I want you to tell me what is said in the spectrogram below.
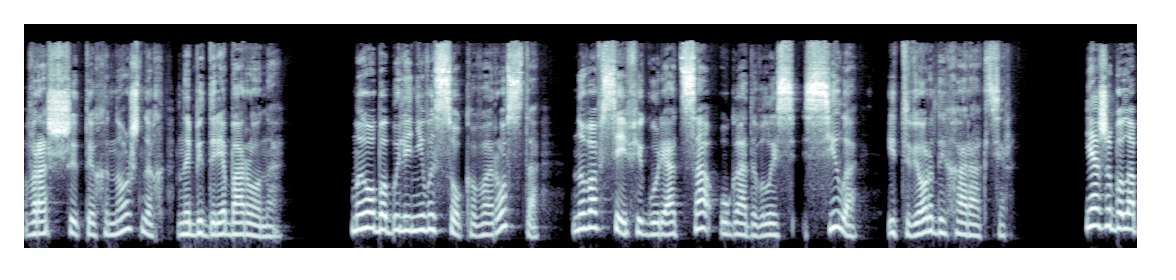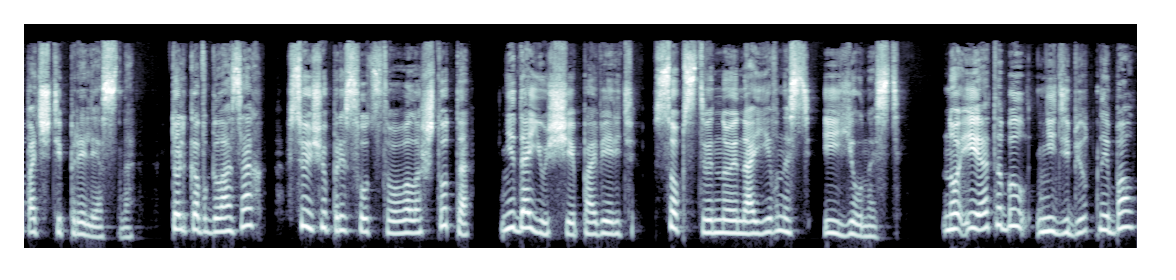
в расшитых ножнах на бедре барона. Мы оба были невысокого роста, но во всей фигуре отца угадывалась сила и твердый характер. Я же была почти прелестна. Только в глазах все еще присутствовало что-то, не дающее поверить собственную наивность и юность. Но и это был не дебютный бал.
